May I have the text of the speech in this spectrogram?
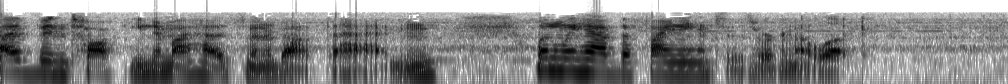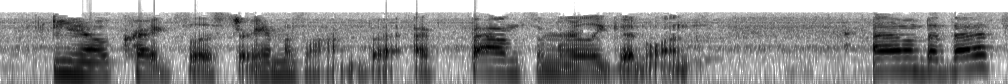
I've been talking to my husband about that and when we have the finances we're going to look you know Craigslist or Amazon but I've found some really good ones. Um, but that's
